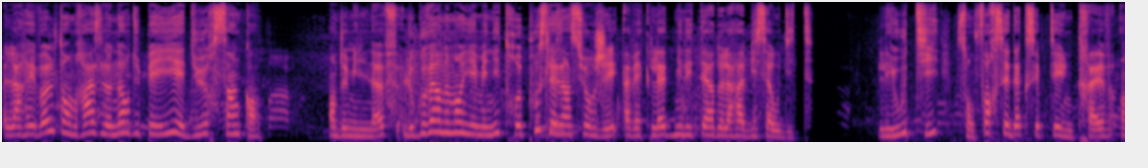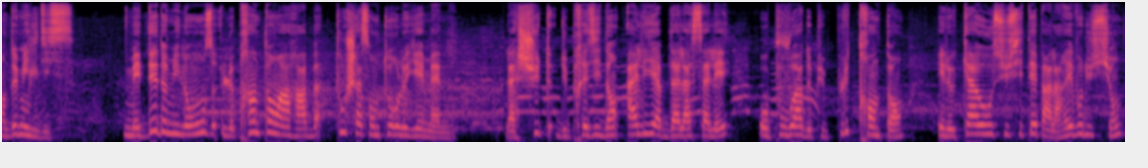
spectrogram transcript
La révolte embrase le nord du pays et dure cinq ans. En 2009, le gouvernement yéménite repousse les insurgés avec l'aide militaire de l'Arabie saoudite. Les Houthis sont forcés d'accepter une trêve en 2010. Mais dès 2011, le printemps arabe touche à son tour le Yémen. La chute du président Ali Abdallah Saleh, au pouvoir depuis plus de 30 ans, et le chaos suscité par la révolution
